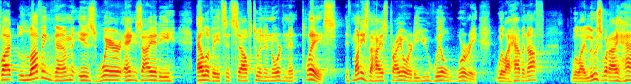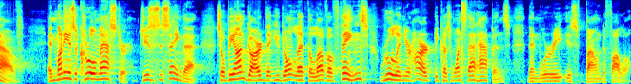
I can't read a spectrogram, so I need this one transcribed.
but loving them is where anxiety elevates itself to an inordinate place. If money's the highest priority, you will worry. Will I have enough? Will I lose what I have? And money is a cruel master. Jesus is saying that. So be on guard that you don't let the love of things rule in your heart because once that happens, then worry is bound to follow.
